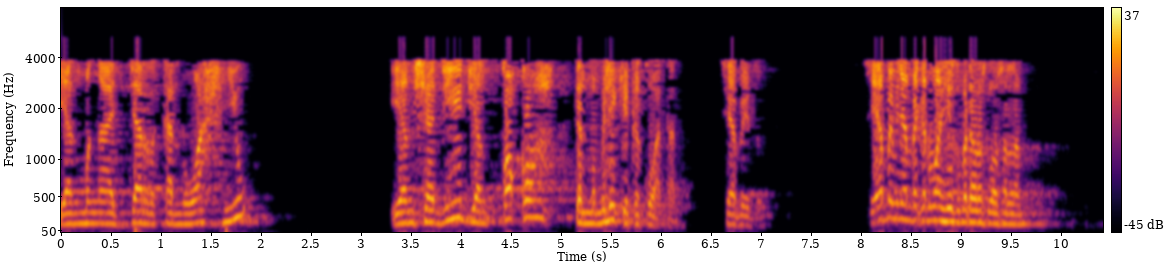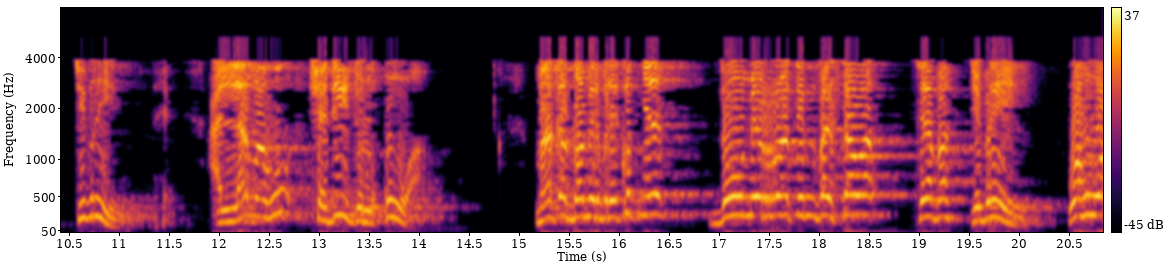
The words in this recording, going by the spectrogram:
yang mengajarkan wahyu yang syadid, yang kokoh dan memiliki kekuatan. Siapa itu? Siapa yang menyampaikan wahyu kepada Rasulullah SAW? Jibril. Allamahu syadidul quwa. Maka domir berikutnya ratin fastawa siapa? Jibril. Wahuwa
